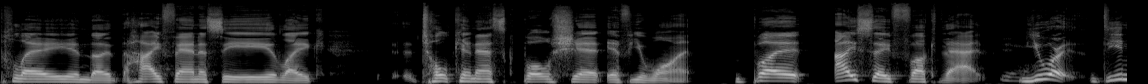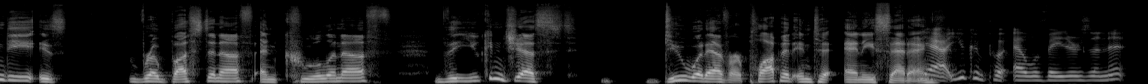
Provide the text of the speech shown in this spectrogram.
play in the high fantasy like Tolkien-esque bullshit if you want. But I say fuck that Yeah. you are d&d is robust enough and cool enough that you can just do whatever plop it into any setting Yeah, you can put elevators in it.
